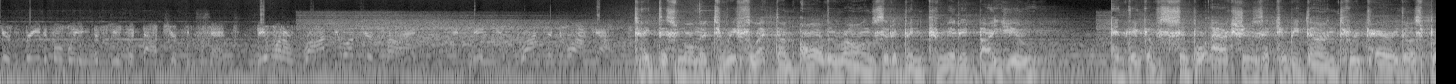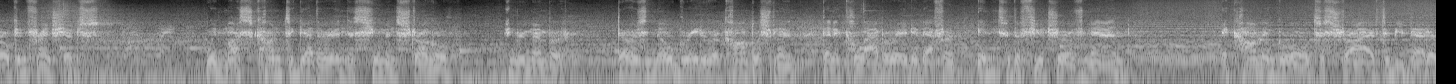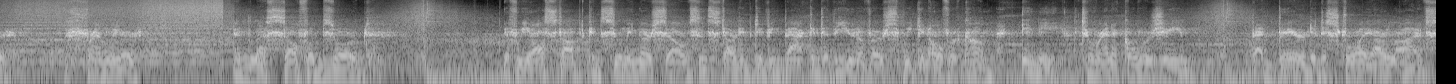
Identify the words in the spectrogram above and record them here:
your freedom away from you without your consent. They want to rob you of your time and make you run the clock out. Take this moment to reflect on all the wrongs that have been committed by you and think of simple actions that can be done to repair those broken friendships. We must come together in this human struggle. And remember, there is no greater accomplishment than a collaborated effort into the future of man. A common goal to strive to be better, friendlier, and less self-absorbed. If we all stopped consuming ourselves and started giving back into the universe, we can overcome any tyrannical regime that dare to destroy our lives.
